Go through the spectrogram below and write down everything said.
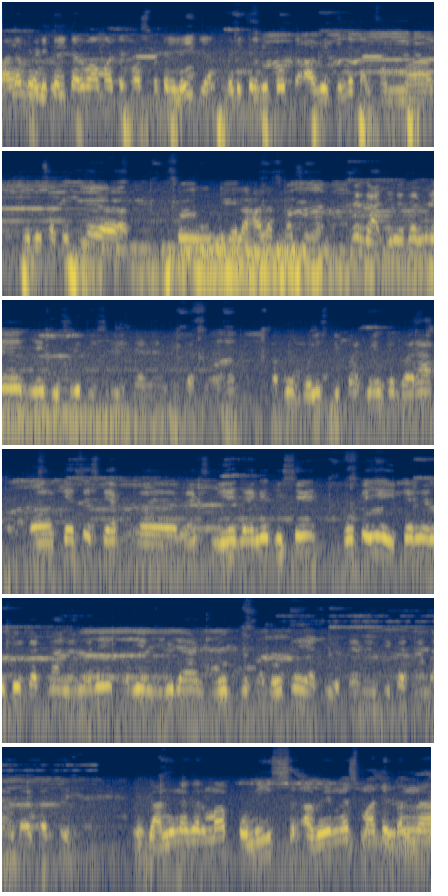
આને મેડિકલ કરવા માટે હોસ્પિટલ લઈ ગયા. મેડિકલ રિપોર્ટ આવેથી મેં કન્ફર્મ કીધું શકું કે અ, કોઈ બીજેલા હાલતમાં છે सर गांधीनगर में ये दूसरी तीसरी रिटेलमेंट की घटना है अपने पुलिस डिपार्टमेंट के द्वारा अ, कैसे स्टेप नेक्स्ट लिए जाएंगे जिससे हो के ये रिटेलमेंट की घटना न बने और ये मीडिया लोग जो सब होते हैं ऐसी रिटेलमेंट की घटना बार बार करते हैं ગાંધીનગરમાં પોલીસ અવેરનેસ માટે પણ અ,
